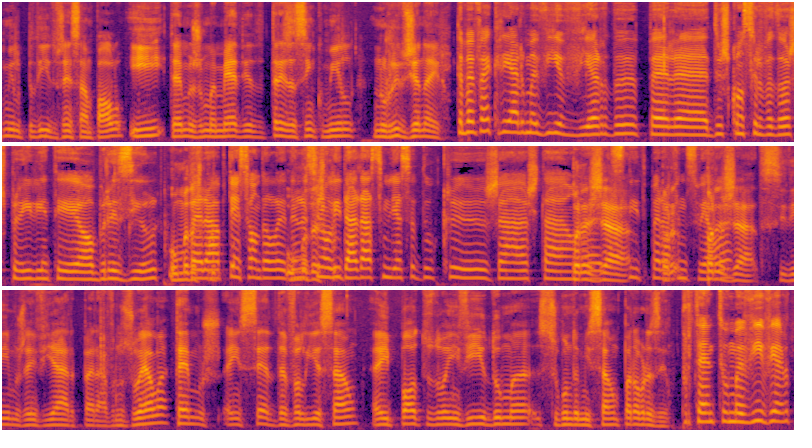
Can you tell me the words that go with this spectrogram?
mil pedidos em São Paulo e temos uma média de 3 a 5 mil no Rio de Janeiro. Também vai criar uma via verde para dos conservadores para irem até ao Brasil para a obtenção da lei da nacionalidade das... à semelhança do que já está para já, decidido para, para, a Venezuela? Para já decidimos enviar para a Venezuela. Temos em sede de avaliação a hipótese do envio de uma segunda missão para o Brasil. Portanto, uma via verde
